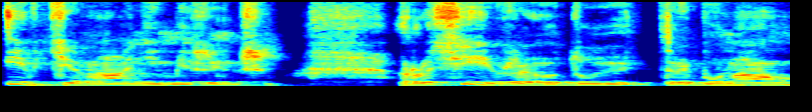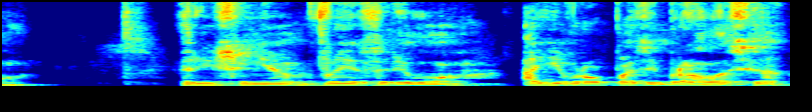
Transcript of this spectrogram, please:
і в Тірані, між іншим. Росії вже готують трибунал, рішення визріло, а Європа зібралася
